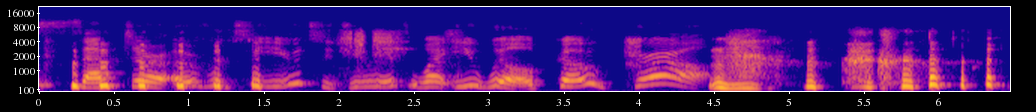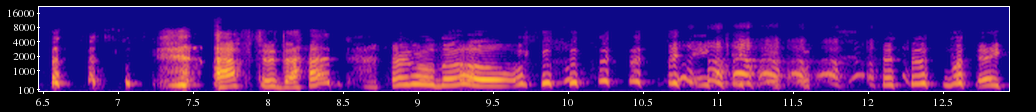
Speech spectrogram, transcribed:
scepter over to you to do with what you will. Go, girl. After that, I don't know. like,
